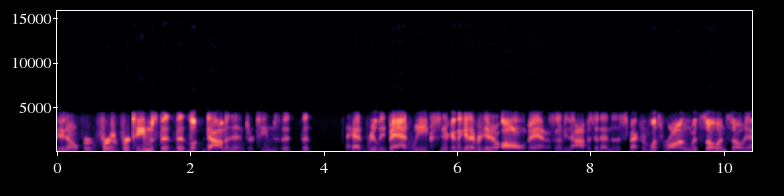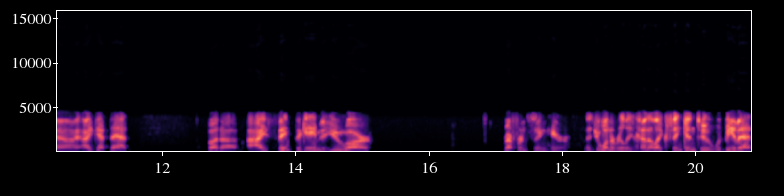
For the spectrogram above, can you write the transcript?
You know, for, for, for teams that, that look dominant or teams that, that had really bad weeks, and you're going to get every, you know, oh man, it's going to be the opposite end of the spectrum. What's wrong with so and so? Yeah, I, I get that. But uh, I think the game that you are referencing here that you want to really kind of like sink into would be that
